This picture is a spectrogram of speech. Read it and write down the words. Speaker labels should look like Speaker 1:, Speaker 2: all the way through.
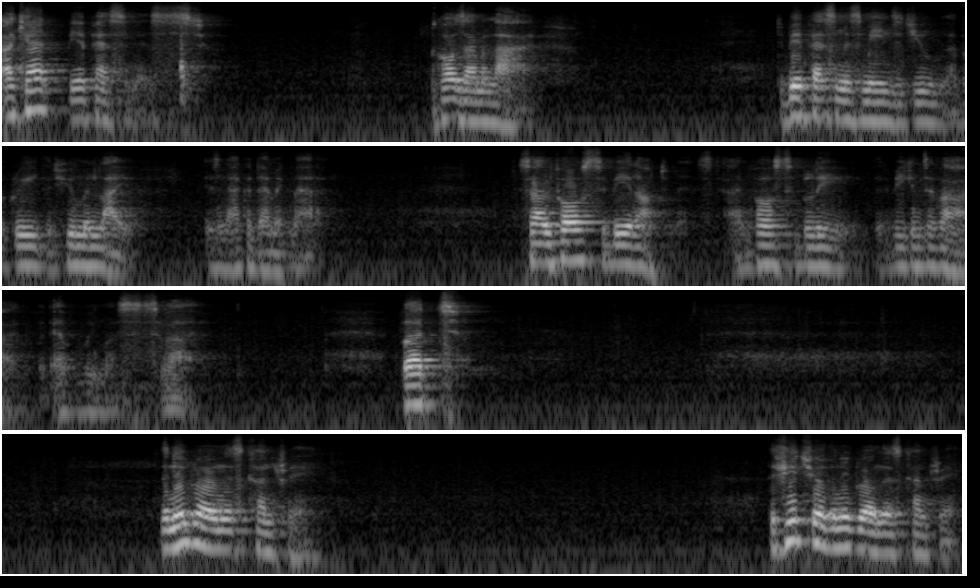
Speaker 1: I can't be a pessimist because I'm alive. To be a pessimist means that you have agreed that human life is an academic matter. So I'm forced to be an optimist. I'm forced to believe that we can survive whatever we must survive. But the Negro in this country, the future of the Negro in this country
